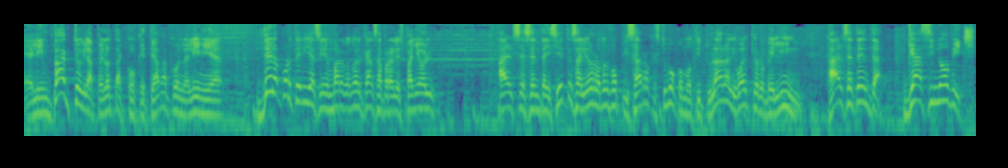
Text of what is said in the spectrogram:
El impacto y la pelota coqueteaba con la línea de la portería, sin embargo, no alcanza para el español. Al 67 salió Rodolfo Pizarro, que estuvo como titular, al igual que Orbelín. Al 70, Gasinovich.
